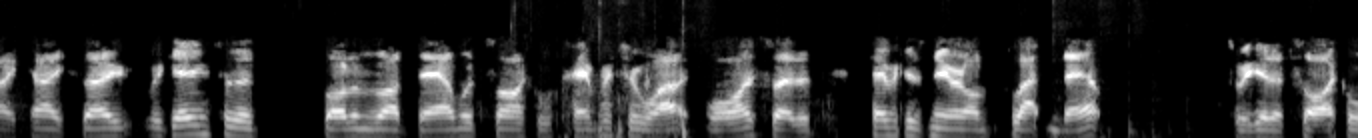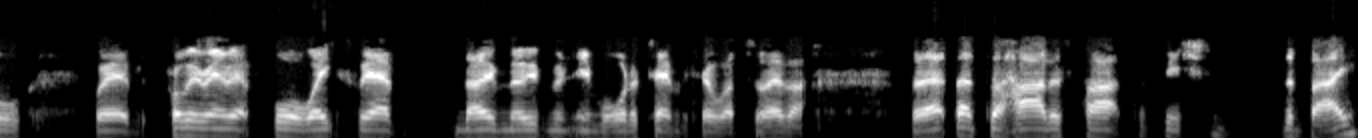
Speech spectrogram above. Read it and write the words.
Okay, so we're getting to the bottom of our downward cycle temperature wi- wise, so the temperature's near on flattened out. So we get a cycle where probably around about four weeks we have no movement in water temperature whatsoever. So that, that's the hardest part to fish the bay.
